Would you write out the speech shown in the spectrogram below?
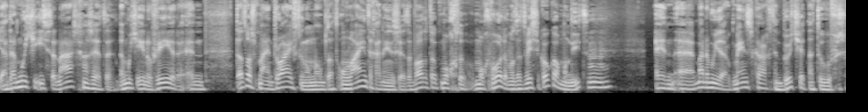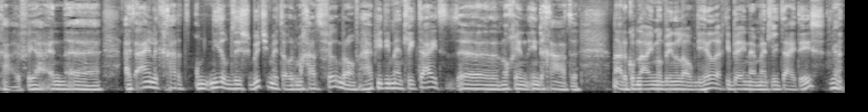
ja, dan moet je iets daarnaast gaan zetten. Dan moet je innoveren. En dat was mijn drive toen, om, om dat online te gaan inzetten. Wat het ook mocht, mocht worden, want dat wist ik ook allemaal niet. Mm. En, uh, maar dan moet je daar ook menskracht en budget naartoe verschuiven. Ja, en uh, uiteindelijk gaat het om, niet om de distributiemethode, maar gaat het veel meer over. Heb je die mentaliteit uh, nog in, in de gaten? Nou, er komt nou iemand binnenlopen die heel erg die BNR-mentaliteit is. Ja.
